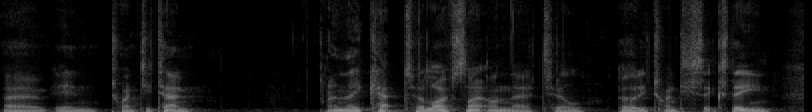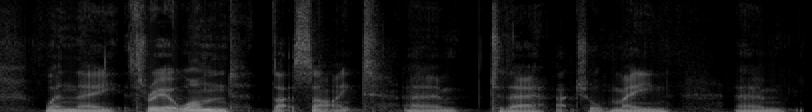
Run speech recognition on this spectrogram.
um, in 2010. And they kept a live site on there till early 2016 when they 301 that site um, to their actual main um,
